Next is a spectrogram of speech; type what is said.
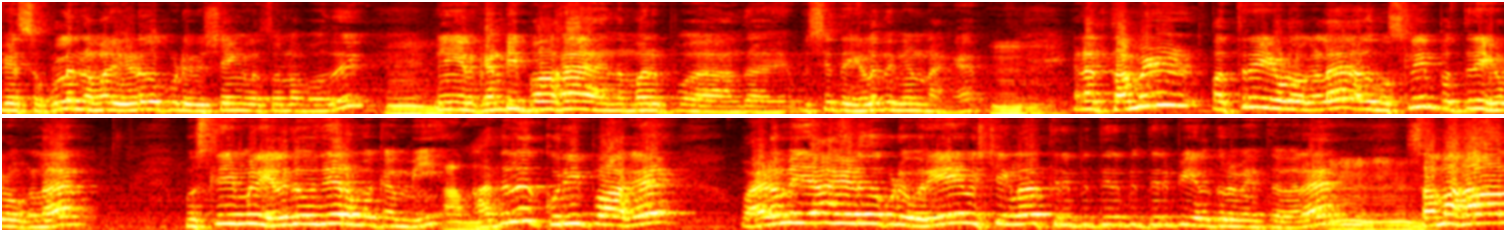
பேசக்குள்ள இந்த மாதிரி எழுதக்கூடிய விஷயங்களை சொன்னபோது நீங்கள் கண்டிப்பாக இந்த மாதிரி அந்த விஷயத்தை எழுதுங்கன்னாங்க. ஏன்னா தமிழ் பத்திரிகைகளோகளை அது முஸ்லீம் பத்திரிகைகளோகளை முஸ்லீம்கள் எழுதுவதே ரொம்ப கம்மி. அதுல குறிப்பாக வழமையாக எழுதக்கூடிய ஒரே விஷயங்களை திருப்பி திருப்பி திருப்பி எழுதுறோமே தவிர சமகால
